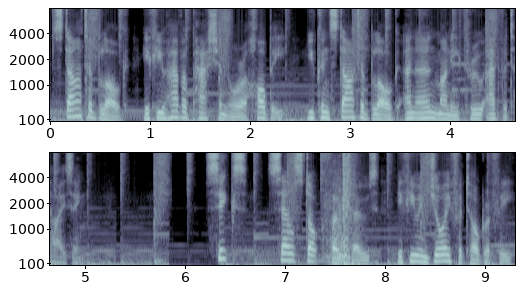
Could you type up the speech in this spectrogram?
Start a blog, if you have a passion or a hobby, you can start a blog and earn money through advertising. 6. Sell stock photos, if you enjoy photography,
